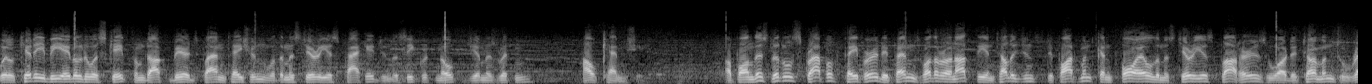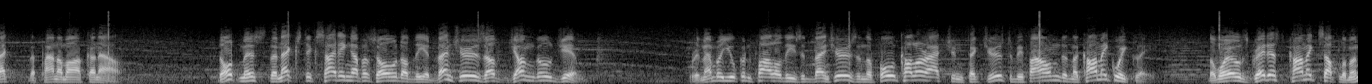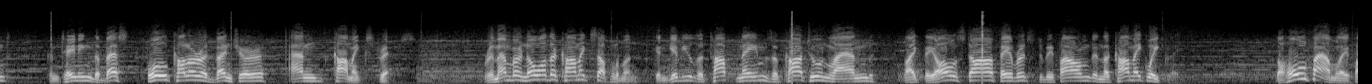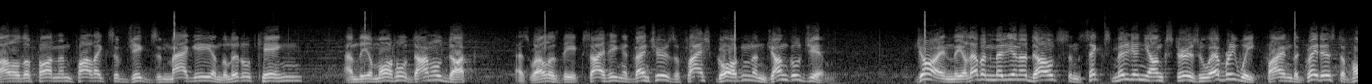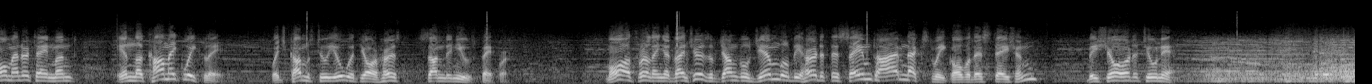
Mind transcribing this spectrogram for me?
Will Kitty be able to escape from Doc Beard's plantation with the mysterious package and the secret note Jim has written? How can she? Upon this little scrap of paper depends whether or not the Intelligence Department can foil the mysterious plotters who are determined to wreck the Panama Canal. Don't miss the next exciting episode of The Adventures of Jungle Jim. Remember, you can follow these adventures in the full color action pictures to be found in the Comic Weekly, the world's greatest comic supplement containing the best full color adventure and comic strips. Remember, no other comic supplement can give you the top names of cartoon land like the all star favorites to be found in the Comic Weekly. The whole family follow the fun and frolics of Jiggs and Maggie and the Little King and the immortal Donald Duck, as well as the exciting adventures of Flash Gordon and Jungle Jim. Join the 11 million adults and 6 million youngsters who every week find the greatest of home entertainment in the Comic Weekly, which comes to you with your Hearst Sunday newspaper. More thrilling adventures of Jungle Jim will be heard at this same time next week over this station. Be sure to tune in.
